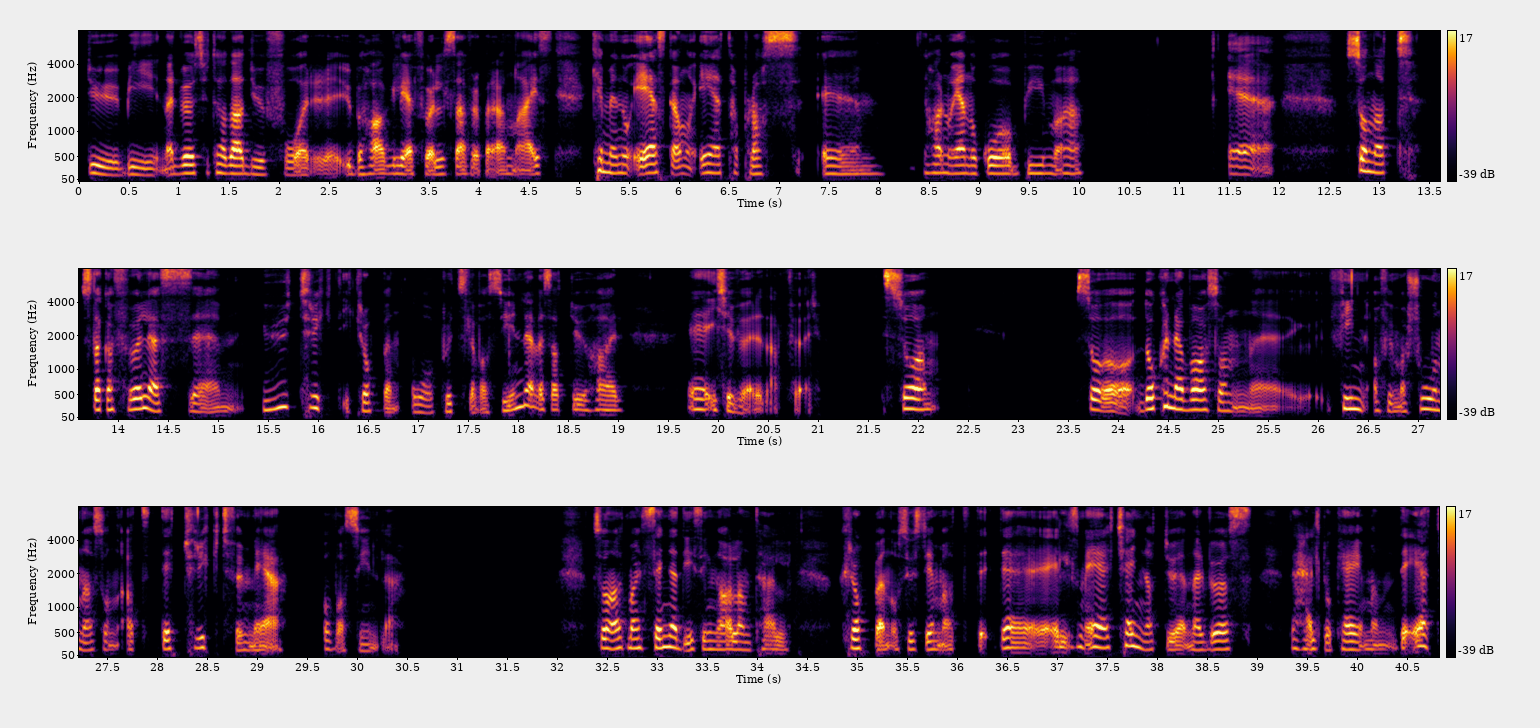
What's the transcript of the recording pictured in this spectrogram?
Du blir nervøs ut av det, du får ubehagelige følelser for bare Nei, hvem er nå jeg? Skal nå jeg ta plass? Eh, har nå jeg noe å by med? Eh, sånn at så det kan føles eh, utrygt i kroppen å plutselig være synlig hvis at du har eh, ikke vært der før. Så, så da kan det være sånn eh, Finn affirmasjoner sånn at det er trygt for meg å være synlig. Sånn at man sender de signalene til kroppen og systemet at det, det liksom, Jeg kjenner at du er nervøs, det er helt OK, men det er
